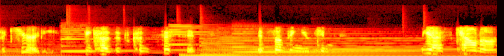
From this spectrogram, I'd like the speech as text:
security because it's consistent. It's something you can yes, count on.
